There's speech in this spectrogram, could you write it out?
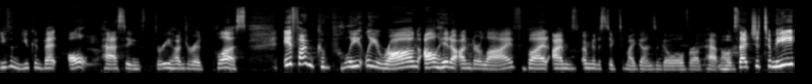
even you can bet alt passing 300 plus. If I'm completely wrong, I'll hit a under live, but I'm I'm going to stick to my guns and go over on Pat Mahomes. That just to me,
